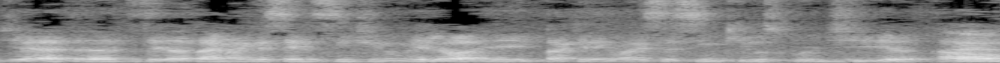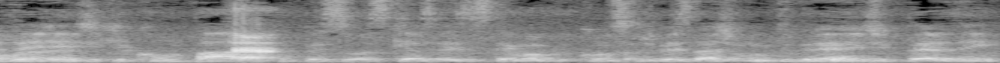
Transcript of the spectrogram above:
dieta, você já está emagrecendo, se sentindo melhor e está querendo emagrecer 5 quilos por dia. Tal, é, tem né? gente que compara com pessoas que às vezes têm uma condição de obesidade muito grande e perdem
